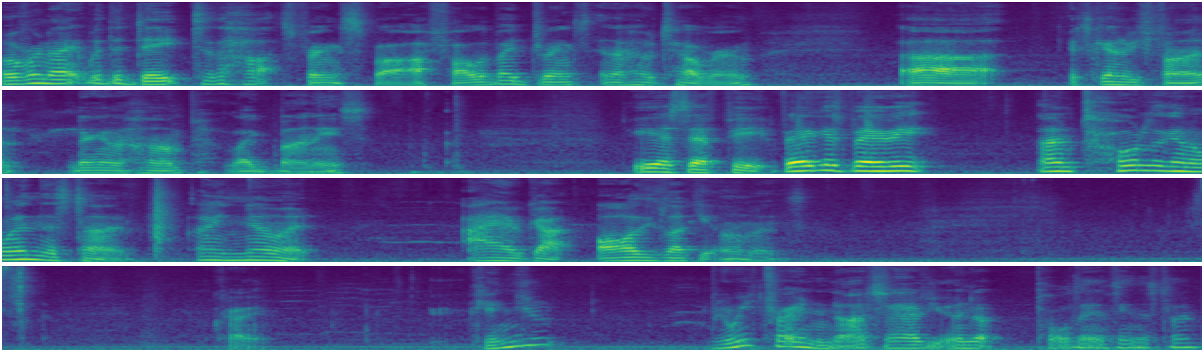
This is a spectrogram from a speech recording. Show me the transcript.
overnight with a date to the hot spring spa, followed by drinks in a hotel room. Uh, it's going to be fun. They're going to hump like bunnies. ESFP, Vegas, baby. I'm totally going to win this time. I know it. I have got all these lucky omens. Okay. Can you. Can we try not to have you end up pole dancing this time?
